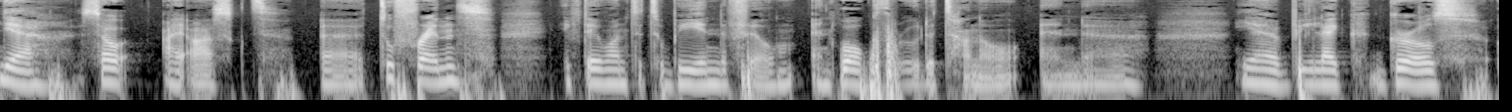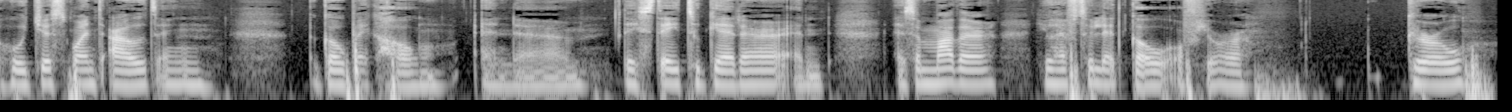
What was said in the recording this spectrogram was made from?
yeah, so I asked uh, two friends if they wanted to be in the film and walk through the tunnel and uh, yeah, be like girls who just went out and go back home and um, they stay together. And as a mother, you have to let go of your girl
